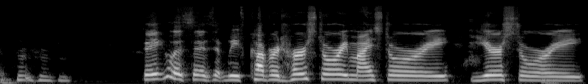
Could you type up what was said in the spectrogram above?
Figla says that we've covered her story, my story, your story.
